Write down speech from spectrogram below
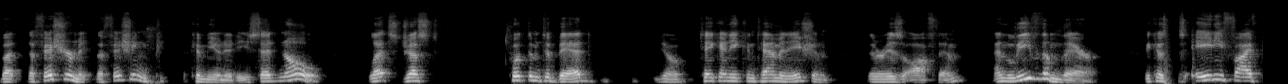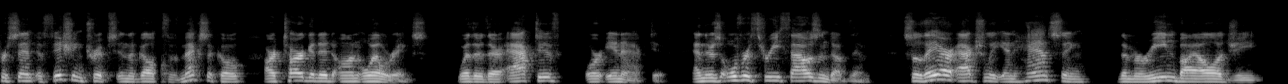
But the fishermen, the fishing community said, no, let's just put them to bed, you know, take any contamination there is off them and leave them there because 85% of fishing trips in the Gulf of Mexico are targeted on oil rigs, whether they're active or inactive. And there's over 3,000 of them. So they are actually enhancing the marine biology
